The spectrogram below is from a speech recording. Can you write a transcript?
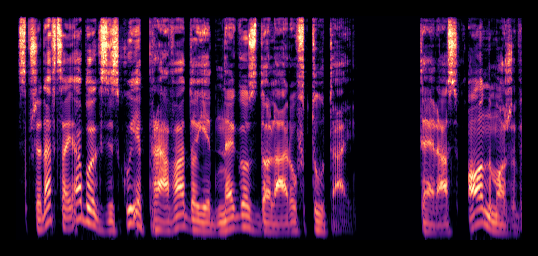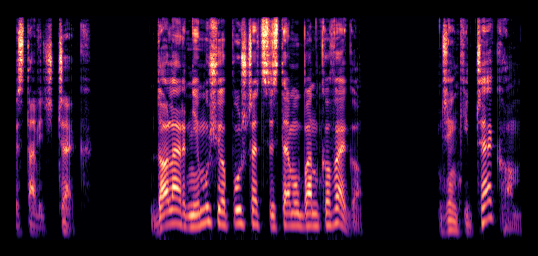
Sprzedawca jabłek zyskuje prawa do jednego z dolarów tutaj. Teraz on może wystawić czek. Dolar nie musi opuszczać systemu bankowego. Dzięki czekom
